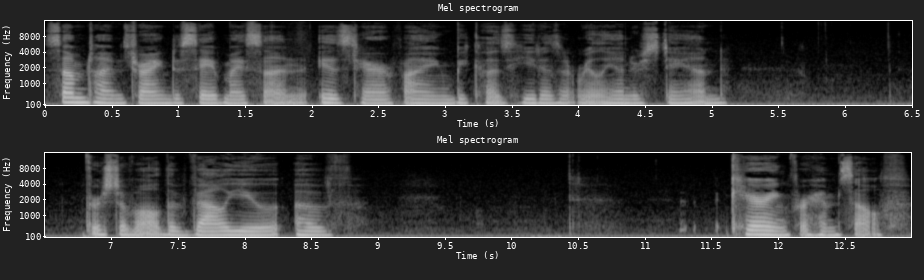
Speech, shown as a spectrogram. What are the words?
Sometimes trying to save my son is terrifying because he doesn't really understand first of all, the value of caring for himself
